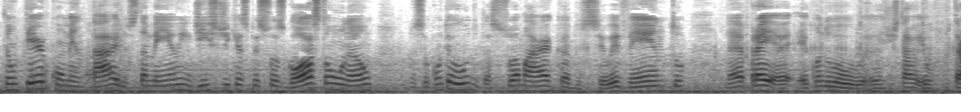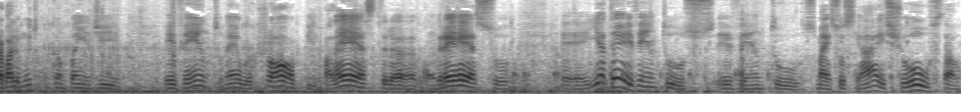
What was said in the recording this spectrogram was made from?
Então, ter comentários também é um indício de que as pessoas gostam ou não do seu conteúdo, da sua marca, do seu evento. Né? Pra, é, é quando a gente tá, eu trabalho muito com campanha de evento, né? workshop, palestra, congresso é, e até eventos, eventos mais sociais, shows tal.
